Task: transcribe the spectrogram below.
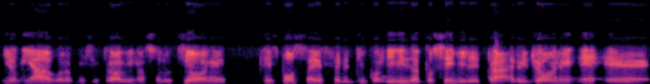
io mi auguro che si trovi una soluzione che possa essere il più condivisa possibile tra regione e, e,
